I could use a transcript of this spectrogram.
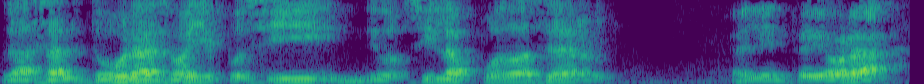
las alturas, oye, pues sí, digo, sí la puedo hacer el interior a,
